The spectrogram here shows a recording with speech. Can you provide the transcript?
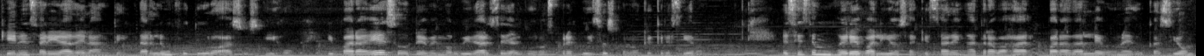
quieren salir adelante, darle un futuro a sus hijos y para eso deben olvidarse de algunos prejuicios con los que crecieron. Existen mujeres valiosas que salen a trabajar para darle una educación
